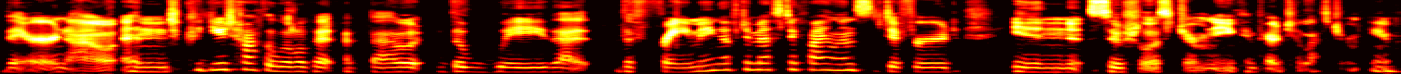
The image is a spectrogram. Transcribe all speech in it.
there now. And could you talk a little bit about the way that the framing of domestic violence differed in socialist Germany compared to West Germany?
